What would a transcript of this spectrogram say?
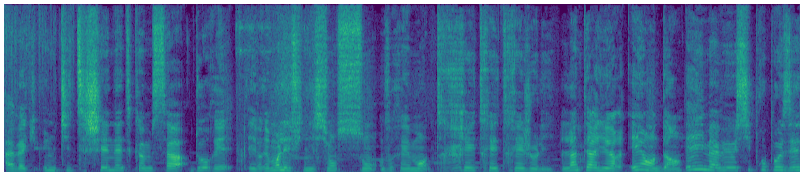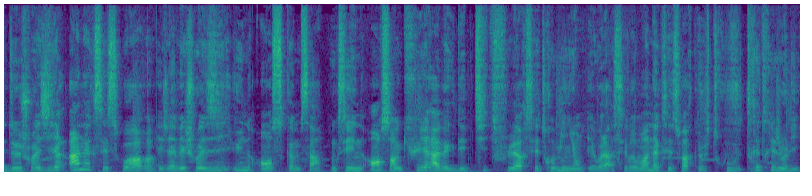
avec une petite chaînette comme ça dorée. Et vraiment les finitions sont vraiment très très très jolies. L'intérieur est en daim. Et il m'avait aussi proposé de choisir un accessoire. Et j'avais choisi une anse comme ça. Donc c'est une anse en cuir avec des petites fleurs, c'est trop mignon. Et voilà, c'est vraiment un accessoire que je trouve très très joli.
